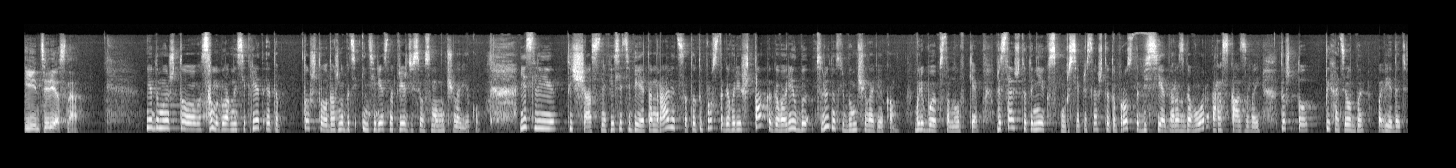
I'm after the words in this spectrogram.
и интересно? Я думаю, что самый главный секрет – это то, что должно быть интересно прежде всего самому человеку. Если ты счастлив, если тебе это нравится, то ты просто говоришь так, как говорил бы абсолютно с любым человеком в любой обстановке. Представь, что это не экскурсия, представь, что это просто беседа, разговор, рассказывай то, что ты хотел бы поведать,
